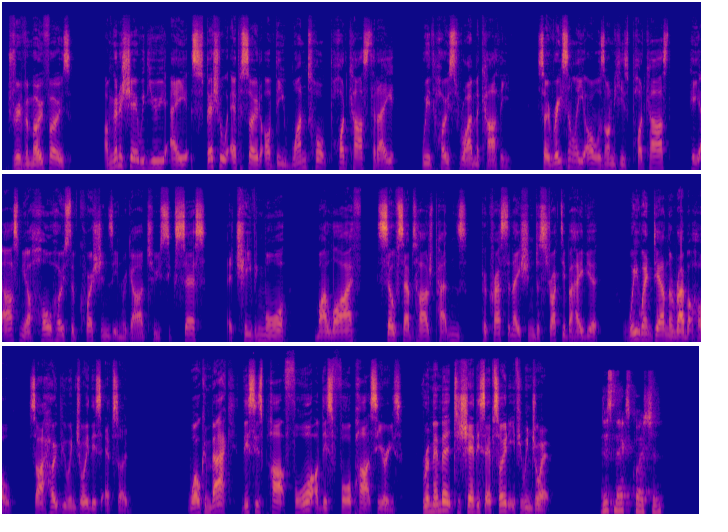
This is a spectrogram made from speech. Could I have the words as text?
Driven Mofos. I'm going to share with you a special episode of the One Talk podcast today with host Ryan McCarthy. So recently I was on his podcast. He asked me a whole host of questions in regard to success, achieving more, my life, self sabotage patterns, procrastination, destructive behavior. We went down the rabbit hole. So I hope you enjoy this episode. Welcome back. This is part four of this four part series. Remember to share this episode if you enjoy it. This next question,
